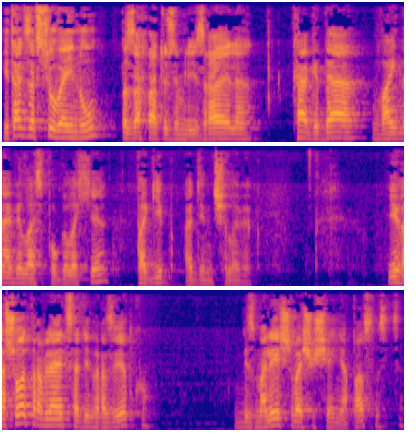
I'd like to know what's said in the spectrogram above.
Итак, за всю войну по захвату земли Израиля, когда война велась по Галахе, погиб один человек. Ирашо отправляется один в разведку, без малейшего ощущения опасности,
